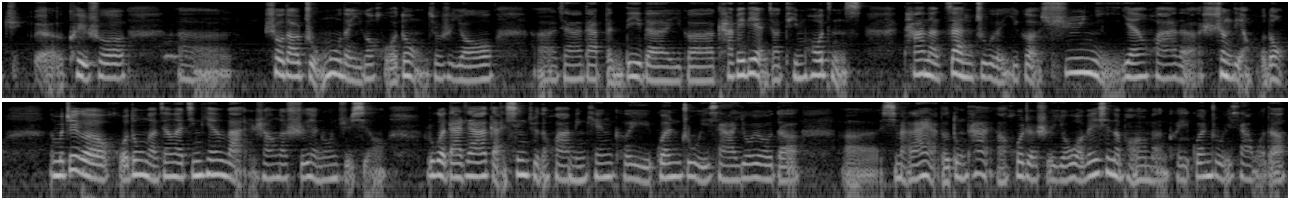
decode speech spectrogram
举呃可以说呃。受到瞩目的一个活动，就是由呃加拿大本地的一个咖啡店叫 Tim Hortons，它呢赞助的一个虚拟烟花的盛典活动。那么这个活动呢将在今天晚上的十点钟举行。如果大家感兴趣的话，明天可以关注一下悠悠的。呃，喜马拉雅的动态啊，或者是有我微信的朋友们，可以关注一下我的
